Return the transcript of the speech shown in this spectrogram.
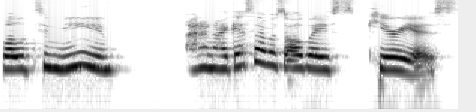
Well, to me, I don't know. I guess I was always curious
